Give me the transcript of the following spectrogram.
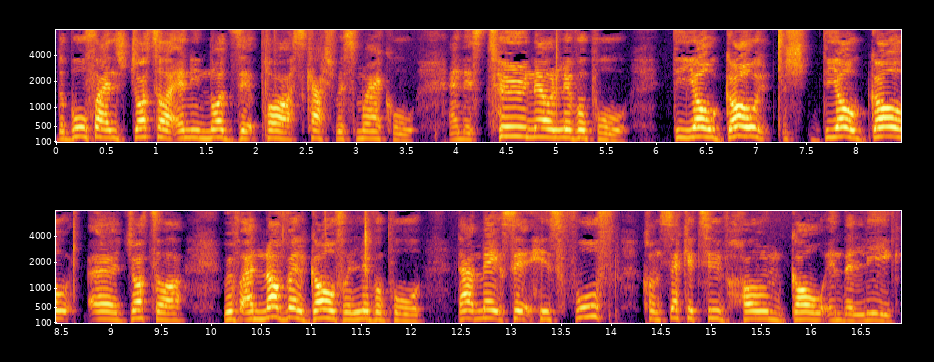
the ball finds Jota and he nods it past Kasper Schmeichel. and it's two 0 Liverpool. The old goal, old goal, uh, Jota with another goal for Liverpool that makes it his fourth consecutive home goal in the league.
